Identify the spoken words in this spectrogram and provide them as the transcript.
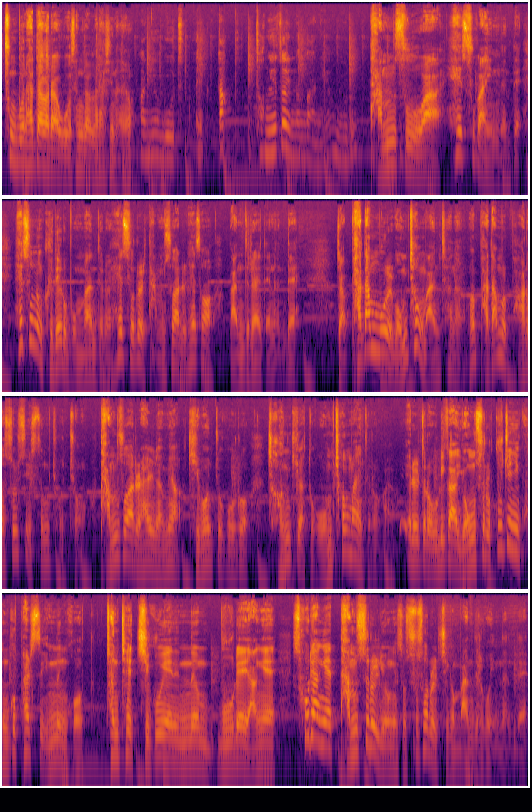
충분하다고 생각을 하시나요? 아니요, 뭐 딱 정해져 있는 거 아니에요, 물이? 담수와 해수가 있는데 해수는 그대로 못 만들어요. 해수를 담수화를 해서 만들어야 되는데 자 바닷물 엄청 많잖아요. 그럼 바닷물 바로 쓸 수 있으면 좋죠. 담수화를 하려면 기본적으로 전기가 또 엄청 많이 들어가요. 예를 들어 우리가 용수를 꾸준히 공급할 수 있는 곳 전체 지구에 있는 물의 양의 소량의 담수를 이용해서 수소를 지금 만들고 있는데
